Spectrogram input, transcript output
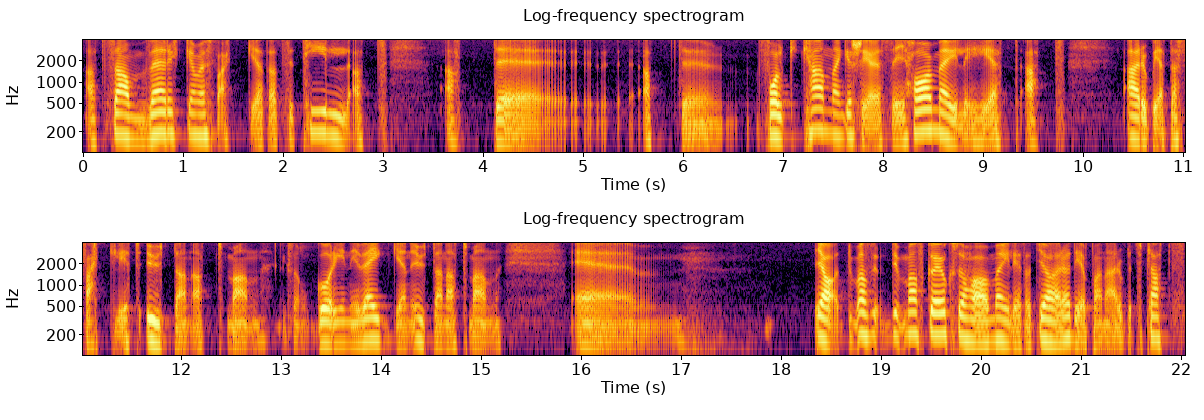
att samverka med facket, att se till att, att, eh, att eh, folk kan engagera sig, har möjlighet att arbeta fackligt utan att man liksom går in i väggen, utan att man eh, ja, man, man ska ju också ha möjlighet att göra det på en arbetsplats.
